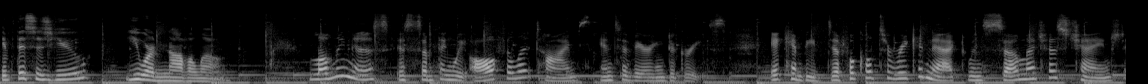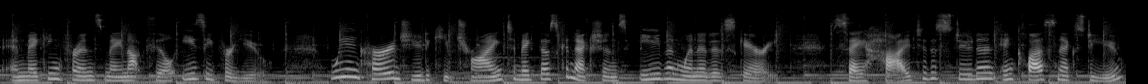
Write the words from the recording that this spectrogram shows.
If this is you, you are not alone. Loneliness is something we all feel at times and to varying degrees. It can be difficult to reconnect when so much has changed and making friends may not feel easy for you. We encourage you to keep trying to make those connections even when it is scary. Say hi to the student in class next to you,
